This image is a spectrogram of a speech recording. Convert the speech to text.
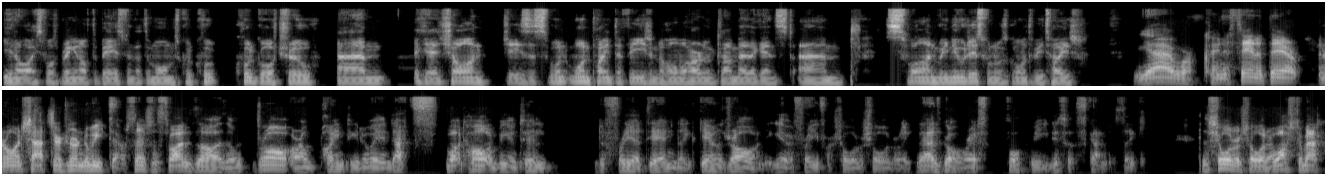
you know, I suppose bringing up the basement at the moment could could, could go through. Um, again, Sean, Jesus, one one point defeat in the home of hurling Clonmel against um Swan. We knew this one was going to be tight. Yeah, we're kind of saying it there in our own chats here during the week. Ourselves and Swans are the draw or a point either way, and that's what thought would be until the free at the end, like of the draw, and you give a free for shoulder shoulder. Like let's go, ref. Fuck me, this was scandalous. Like the shoulder shoulder. I watched the back.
